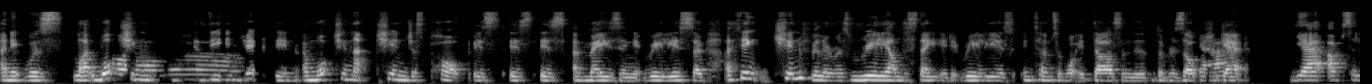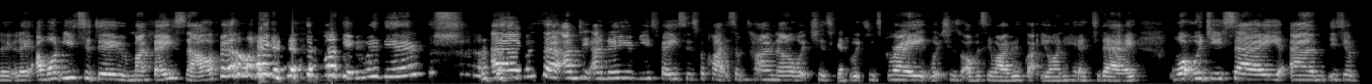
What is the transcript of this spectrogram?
and it was like watching oh, wow. the injecting and watching that chin just pop is is is amazing it really is so i think chin filler is really understated it really is in terms of what it does and the, the results yeah. you get yeah, absolutely. I want you to do my face now. I feel like I to book in with you. Um, so, Angie, I know you've used faces for quite some time now, which is yes. which is great. Which is obviously why we've got you on here today. What would you say um, is your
